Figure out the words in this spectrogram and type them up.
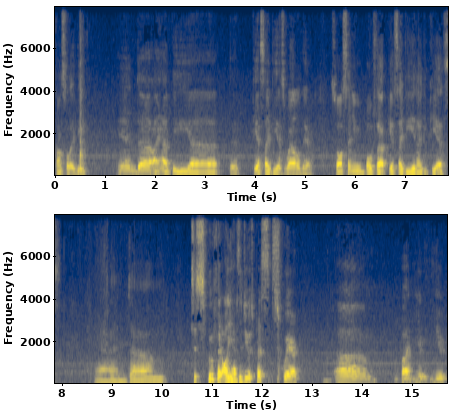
console ID. And uh, I have the, uh, the PSID as well there. So I'll send you both that PSID and IDPS. And um, to spoof it, all you have to do is press square. Um, but you, you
